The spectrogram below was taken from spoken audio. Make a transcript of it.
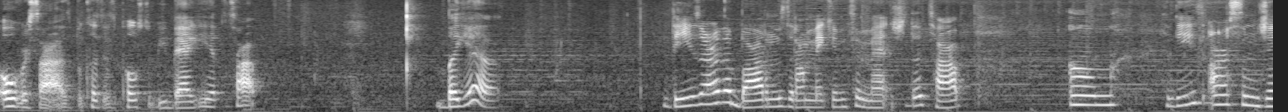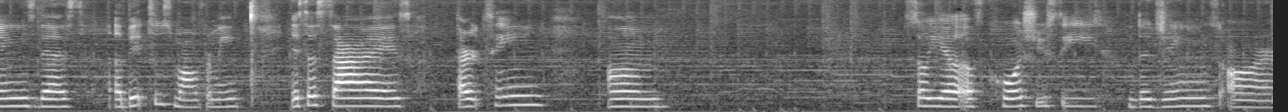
oversized because it's supposed to be baggy at the top. But yeah. These are the bottoms that I'm making to match the top. Um, these are some jeans that's a bit too small for me. It's a size 13. Um, so yeah, of course you see the jeans are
